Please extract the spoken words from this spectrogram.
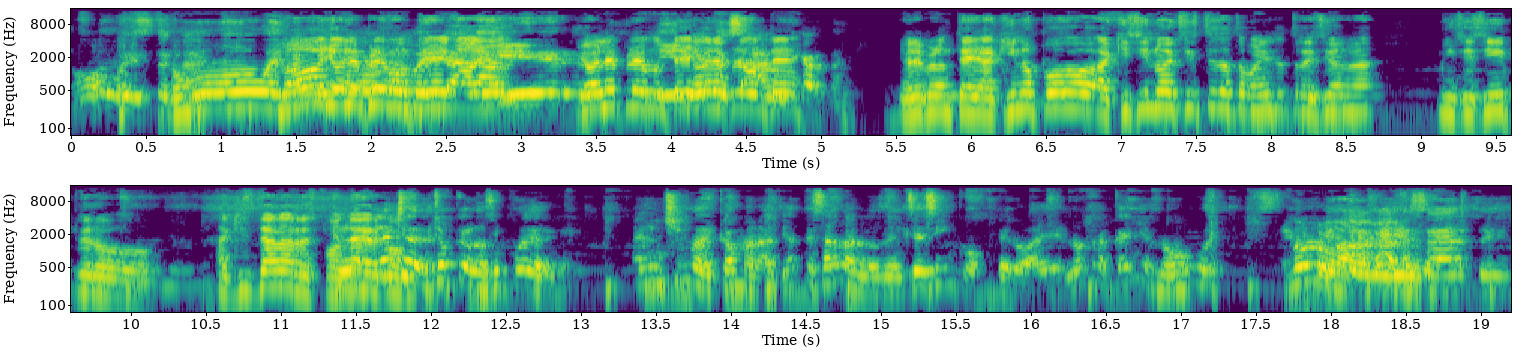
No, güey, este No, güey. No, yo le pregunté, yo- le pregunté, yo le pregunté. Yo le pregunté, aquí no puedo, aquí sí no existe esa bonita tradición, ¿verdad? Me dice, sí, pero aquí van a En la responder. plancha como- del Zócalo sí puede, güey. Hay un chingo de cámaras, ya te salvan los del C5, pero ahí en otra calle no, güey. No lo hagas, Bellas güey. Artes.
